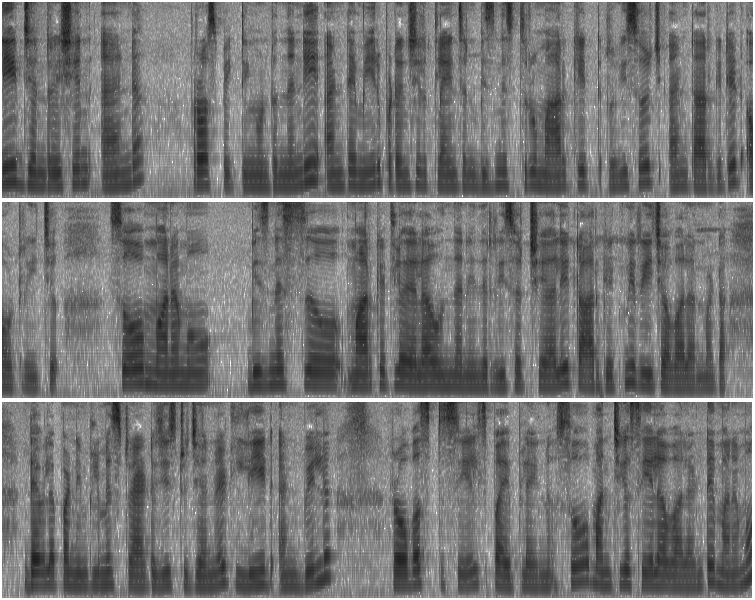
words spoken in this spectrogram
లీడ్ జనరేషన్ అండ్ ప్రాస్పెక్టింగ్ ఉంటుందండి. అంటే మీరు potential clients and business through market research and targeted outreach so మనము బిజినెస్ మార్కెట్లో uh, ఎలా ఉందనేది రీసెర్చ్ చేయాలి టార్గెట్ని రీచ్ అవ్వాలన్నమాట. Develop and implement strategies to generate lead and build robust sales pipeline so మంచిగా సేల్ అవ్వాలంటే మనము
